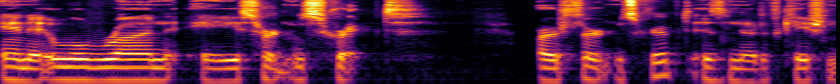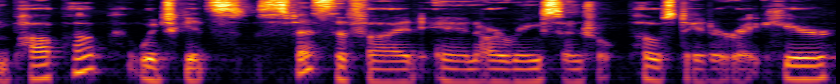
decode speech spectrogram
and it will run a certain script. Our certain script is notification pop-up, which gets specified in our RingCentral post data right here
